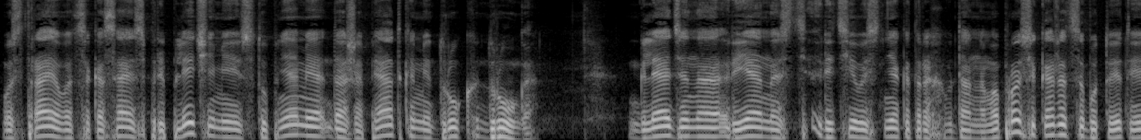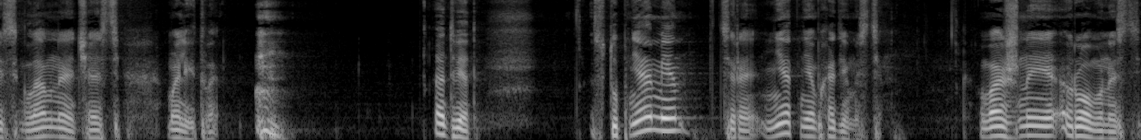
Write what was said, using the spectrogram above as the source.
выстраиваться, касаясь приплечьями и ступнями, даже пятками друг друга. Глядя на рьяность, ретивость некоторых в данном вопросе, кажется, будто это есть главная часть молитвы. Ответ. Ступнями нет необходимости. Важны ровность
